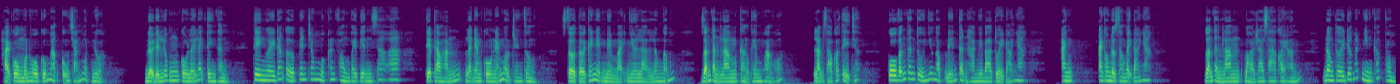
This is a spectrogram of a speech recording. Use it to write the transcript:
Hại cô muốn hô cứu mạng cũng chán một nửa. Đợi đến lúc cô lấy lại tinh thần, thì người đang ở bên trong một căn phòng bày biện xa hoa. Tiếp theo hắn lại đem cô ném ở trên giường, sờ tới cái nệm mềm mại như là lông ngỗng. Dẫn Tần Lam càng thêm hoảng hốt. Làm sao có thể chứ? Cô vẫn tân thủ như Ngọc đến tận 23 tuổi đó nha. Anh, anh không được sang bệnh đó nha. Doãn Thần Lam bỏ ra xa khỏi hắn, đồng thời đưa mắt nhìn khắp phòng,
